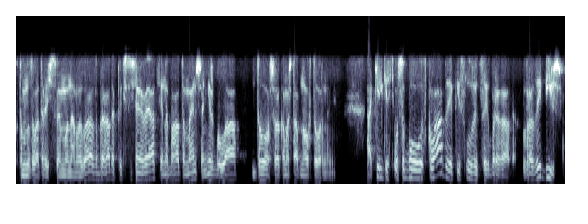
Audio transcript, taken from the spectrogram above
будемо називати речі своїми іменами. Зараз в бригадах тактичної авіації набагато менша, ніж була до широкомасштабного вторгнення. А кількість особового складу, який служить в цих бригадах, в рази більше.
